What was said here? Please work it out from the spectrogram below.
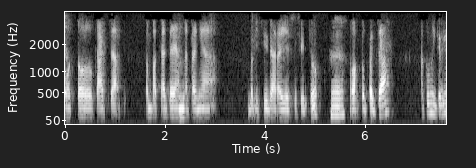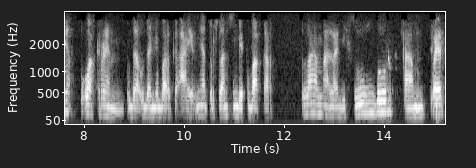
botol kaca tempat kaca yang katanya berisi darah Yesus itu Heeh. waktu pecah aku mikirnya wah keren. Udah udah nyebar ke airnya terus langsung dia kebakar lah malah disumbur kampret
